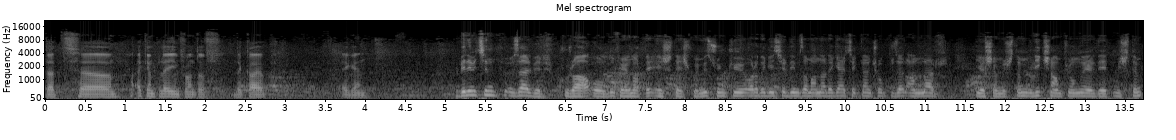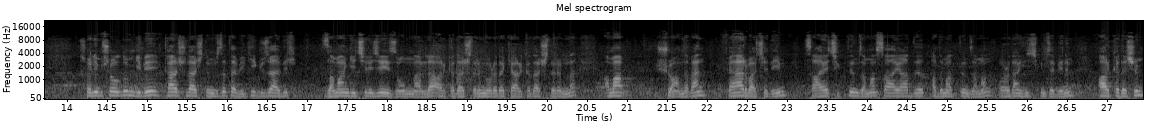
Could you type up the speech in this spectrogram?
that uh, I can play in front of the Kaip again. Benim için özel bir kura oldu Feyenoord'la eşleşmemiz. Çünkü orada geçirdiğim zamanlarda gerçekten çok güzel anlar yaşamıştım. Lig şampiyonluğu elde etmiştim. Söylemiş olduğum gibi karşılaştığımızda tabii ki güzel bir zaman geçireceğiz onlarla, arkadaşlarımla, oradaki arkadaşlarımla. Ama şu anda ben Fenerbahçe'deyim. Sahaya çıktığım zaman, sahaya adı- adım attığım zaman oradan hiç kimse benim arkadaşım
